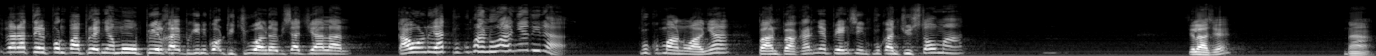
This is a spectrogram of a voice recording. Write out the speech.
Saudara telepon pabriknya mobil kayak begini kok dijual tidak bisa jalan. Kau lihat buku manualnya tidak? Buku manualnya bahan bakarnya bensin, bukan jus tomat. Jelas ya? Nah,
